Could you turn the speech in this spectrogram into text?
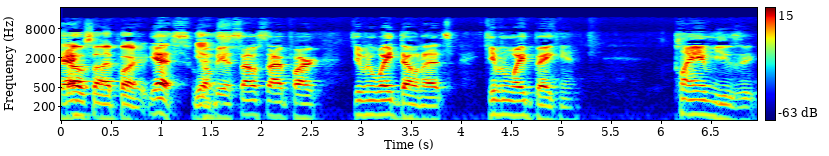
Okay. Southside Park. Yes, we're Yes. gonna be at Southside Park, giving away donuts, giving away bacon, playing music,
